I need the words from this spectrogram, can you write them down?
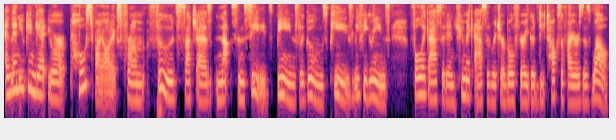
And then you can get your postbiotics from foods such as nuts and seeds, beans, legumes, peas, leafy greens, fulvic acid, and humic acid, which are both very good detoxifiers as well,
